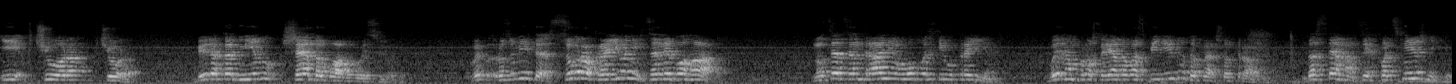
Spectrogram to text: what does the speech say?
І вчора, вчора, біля Кабміну ще додавались люди. Ви розумієте, 40 районів це небагато. Ну це центральні області України. Ви нам просто, я до вас підійду до 1 травня, дасте нам цих подснежників,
